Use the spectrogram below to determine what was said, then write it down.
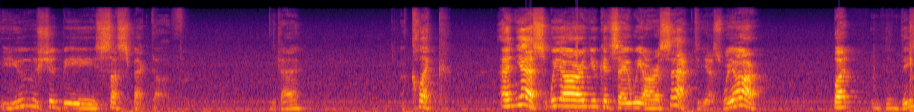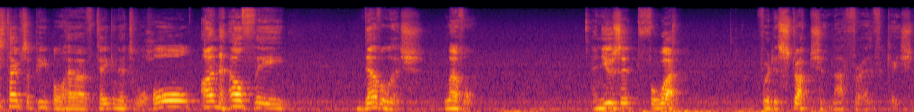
you should be suspect of. Okay? A clique and yes, we are, you could say we are a sect. Yes, we are. But these types of people have taken it to a whole unhealthy, devilish level. And use it for what? For destruction, not for edification.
